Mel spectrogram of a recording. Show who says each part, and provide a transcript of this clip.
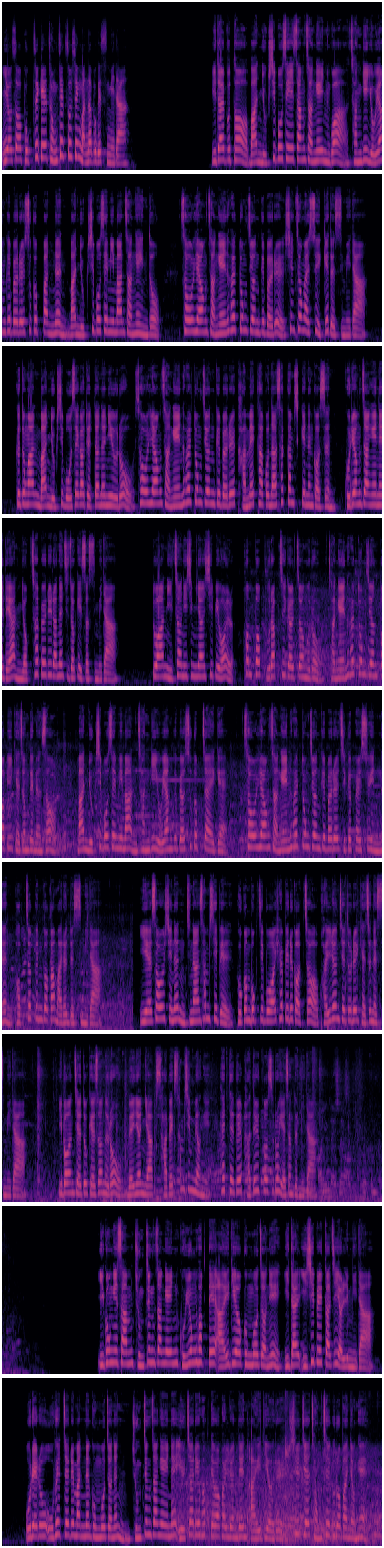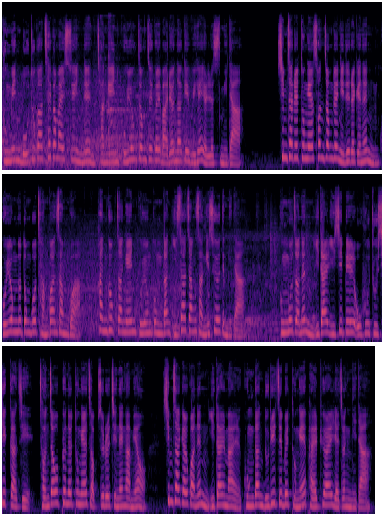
Speaker 1: 이어서 복지계 정책 소식 만나보겠습니다.
Speaker 2: 이달부터 만 65세 이상 장애인과 장기 요양급여를 수급받는 만 65세 미만 장애인도 서울형 장애인 활동지원급여를 신청할 수 있게 됐습니다. 그동안 만 65세가 됐다는 이유로 서울형 장애인 활동지원급여를 감액하거나 삭감시키는 것은 고령장애인에 대한 역차별이라는 지적이 있었습니다. 또한 2020년 12월 헌법 불합치 결정으로 장애인 활동 지원법이 개정되면서 만 65세 미만 장기 요양급여 수급자에게 서울형 장애인 활동 지원급여를 지급할 수 있는 법적 근거가 마련됐습니다. 이에 서울시는 지난 30일 보건복지부와 협의를 거쳐 관련 제도를 개선했습니다. 이번 제도 개선으로 매년 약 430명이 혜택을 받을 것으로 예상됩니다. 2023 중증장애인 고용 확대 아이디어 공모전이 이달 20일까지 열립니다. 올해로 5회째를 맞는 공모전은 중증장애인의 일자리 확대와 관련된 아이디어를 실제 정책으로 반영해 국민 모두가 체감할 수 있는 장애인 고용 정책을 마련하기 위해 열렸습니다. 심사를 통해 선정된 이들에게는 고용노동부 장관상과 한국장애인 고용공단 이사장상이 수여됩니다. 공모전은 이달 20일 오후 2시까지 전자우편을 통해 접수를 진행하며 심사 결과는 이달 말 공단 누리집을 통해 발표할 예정입니다.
